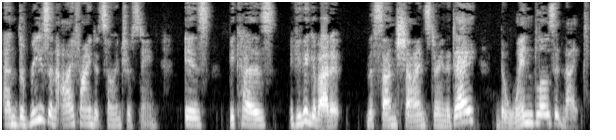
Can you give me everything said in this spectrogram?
And the reason I find it so interesting is because if you think about it, the sun shines during the day, the wind blows at night.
